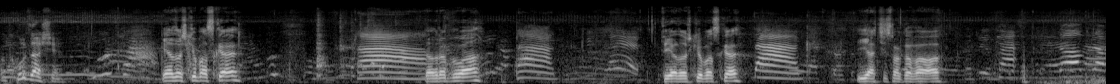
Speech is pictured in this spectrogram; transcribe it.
Odchudza się. Jadłaś kiełbaskę? Tak. Dobra była? Tak. Ty jadłaś kiełbaskę? Tak. I jak ci smakowała? Dobra.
